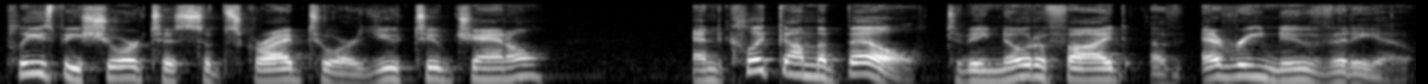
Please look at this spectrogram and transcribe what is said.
Please be sure to subscribe to our YouTube channel and click on the bell to be notified of every new video.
